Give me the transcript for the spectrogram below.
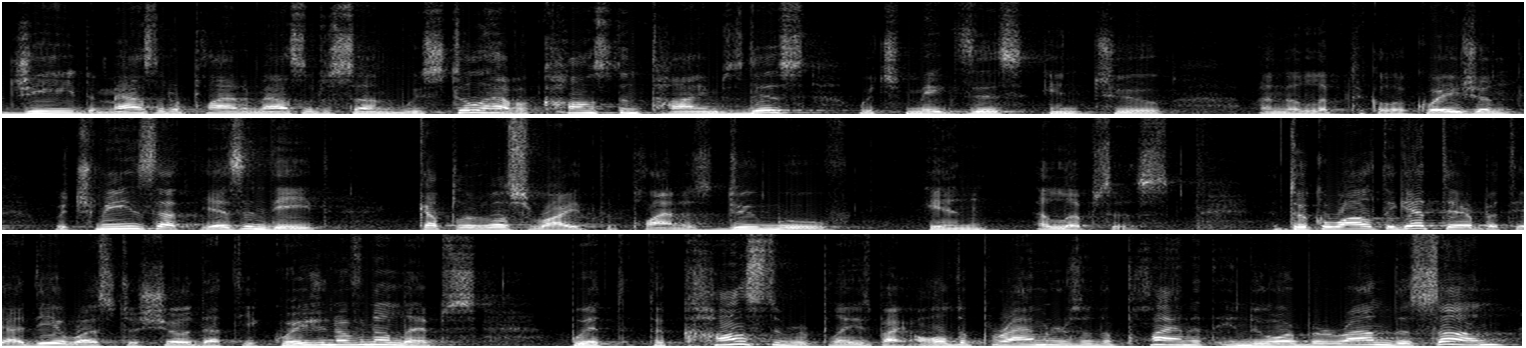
g, the mass of the planet, mass of the sun, we still have a constant times this, which makes this into an elliptical equation, which means that, yes indeed, Kepler was right, the planets do move in ellipses. It took a while to get there, but the idea was to show that the equation of an ellipse with the constant replaced by all the parameters of the planet in the orbit around the sun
